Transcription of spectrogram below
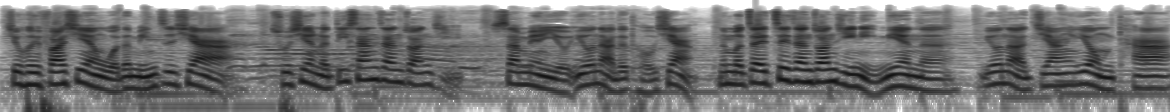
就会发现我的名字下出现了第三张专辑。上面有 Yuna 的头像。那么在这张专辑里面呢，Yuna 将用她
